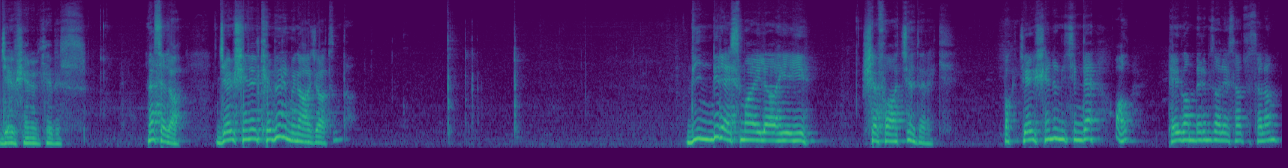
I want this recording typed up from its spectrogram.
Cevşenül Kebir. Mesela Cevşenül Kebir münacatında bin bir esma ilahiyeyi şefaatçi ederek. Bak Cevşen'in içinde Peygamberimiz Aleyhisselatü Vesselam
